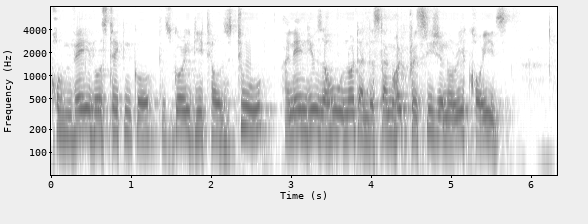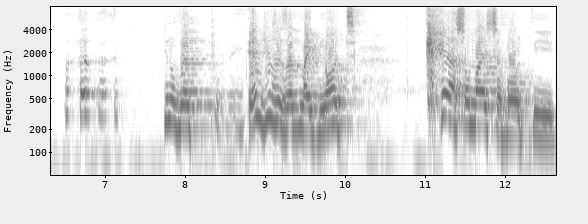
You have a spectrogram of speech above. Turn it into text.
convey those technical, those gory details to an end user who will not understand what precision or recall is. Uh, you know, the end users that might not care so much about the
